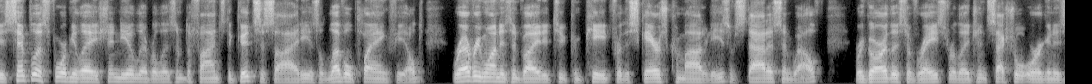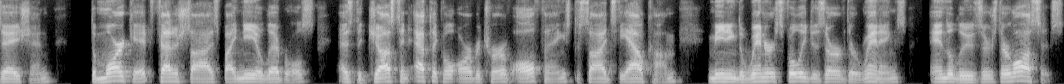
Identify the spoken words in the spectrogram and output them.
its simplest formulation, neoliberalism defines the good society as a level playing field where everyone is invited to compete for the scarce commodities of status and wealth, regardless of race, religion, sexual organization. The market, fetishized by neoliberals as the just and ethical arbiter of all things, decides the outcome, meaning the winners fully deserve their winnings and the losers their losses.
